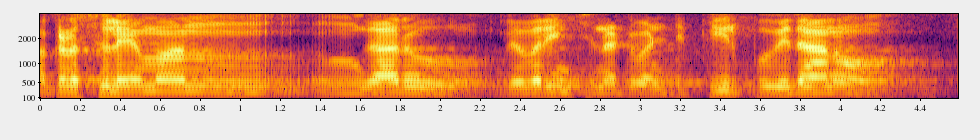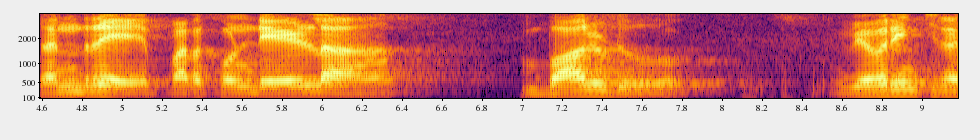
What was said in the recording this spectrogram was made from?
అక్కడ సులేమాన్ గారు వివరించినటువంటి తీర్పు విధానం తండ్రే పదకొండేళ్ళ బాలుడు వివరించిన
